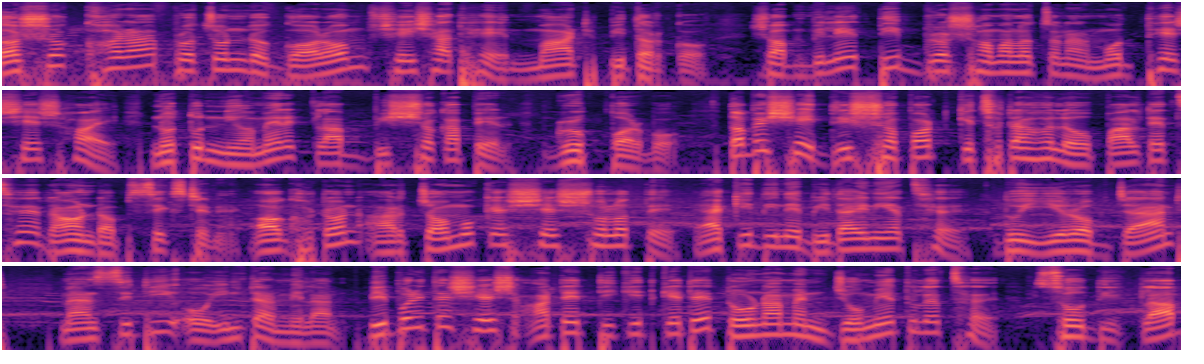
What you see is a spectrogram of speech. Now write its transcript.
দর্শক, খরা, প্রচণ্ড গরম, সেই সাথে মাঠ বিতর্ক। সব মিলে তীব্র সমালোচনার মধ্যে শেষ হয় নতুন নিয়মের ক্লাব বিশ্বকাপের গ্রুপ পর্ব। তবে সেই দৃশ্যপট কিছুটা হলেও পাল্টেছে রাউন্ড অফ সিক্সটিনে। অঘটন আর চমকের শেষ ষোলোতে একই দিনে বিদায় নিয়েছে দুই ইউরোপ জায়ান্ট, ম্যান সিটি ও ইন্টার মিলান। বিপরীতে শেষ আটের টিকিট কেটে টুর্নামেন্ট জমিয়ে তুলেছে সৌদি ক্লাব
